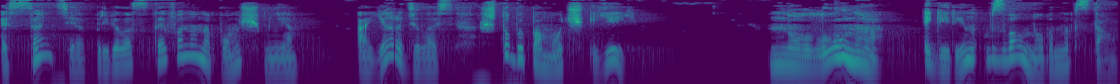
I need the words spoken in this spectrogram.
Эссантия привела Стефана на помощь мне, а я родилась, чтобы помочь ей. Но Луна, Эгерин взволнованно встал.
